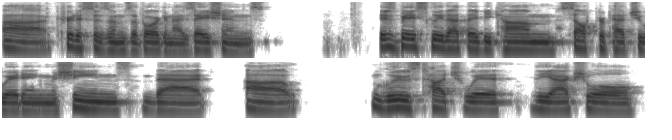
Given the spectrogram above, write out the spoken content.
uh, criticisms of organizations is basically that they become self perpetuating machines that uh, lose touch with the actual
